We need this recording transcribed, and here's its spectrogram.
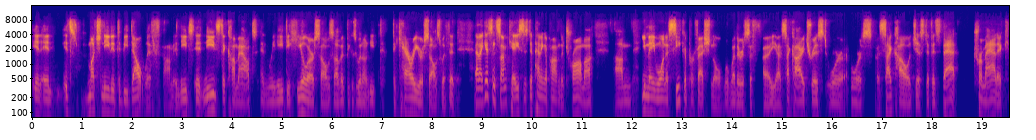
it, it, it's much needed to be dealt with. Um, it needs it needs to come out, and we need to heal ourselves of it because we don't need to, to carry ourselves with it. And I guess in some cases, depending upon the trauma, um, you may want to seek a professional, whether it's a, a, a psychiatrist or or a psychologist, if it's that traumatic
